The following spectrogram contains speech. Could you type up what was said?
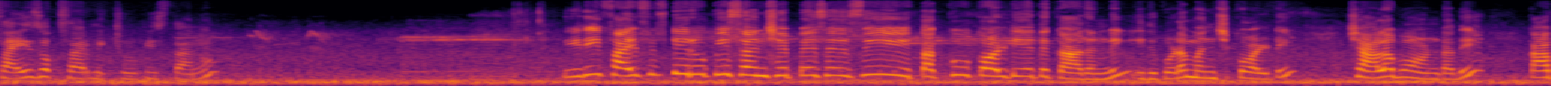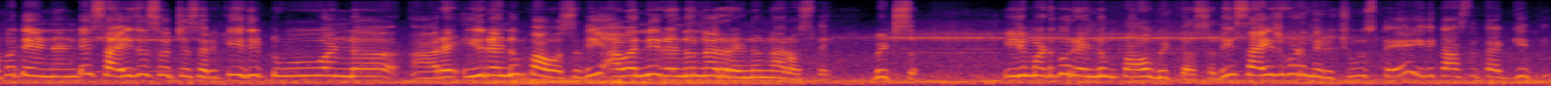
సైజ్ ఒకసారి మీకు చూపిస్తాను. ఇది ఫైవ్ ఫిఫ్టీ రూపీస్ అని చెప్పేసేసి తక్కువ క్వాలిటీ అయితే కాదండి. ఇది కూడా మంచి క్వాలిటీ చాలా బాగుంటుంది. కాకపోతే ఏంటంటే సైజెస్ వచ్చేసరికి ఇది టూ అండ్ ఇది రెండు పావు వస్తుంది. అవన్నీ రెండున్నర రెండున్నర వస్తాయి బిట్స్ ఇది మటుకు రెండు పావు బిట్ వస్తుంది. సైజ్ కూడా మీరు చూస్తే ఇది కాస్త తగ్గిద్ది.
